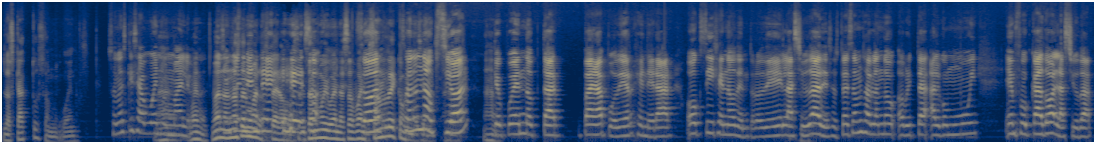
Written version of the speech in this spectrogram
Los cactus son muy buenos. O no es que sea bueno o malo. Bueno, bueno no son malos, pero son, muy buenos, son buenos, son, Son una opción que pueden optar para poder generar oxígeno dentro de las ciudades. Estamos hablando ahorita algo muy enfocado a la ciudad,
